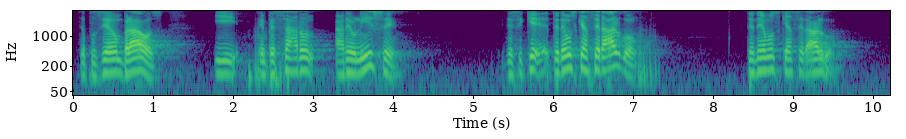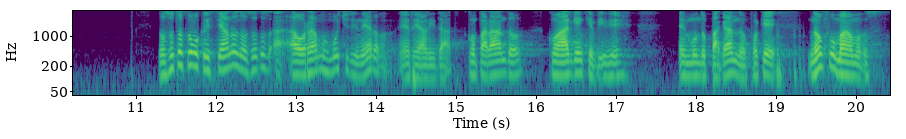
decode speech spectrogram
Se pusieron bravos y empezaron a reunirse. Decir que tenemos que hacer algo. Tenemos que hacer algo. Nosotros como cristianos, nosotros ahorramos mucho dinero en realidad, comparando con alguien que vive el mundo pagando, porque no fumamos,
